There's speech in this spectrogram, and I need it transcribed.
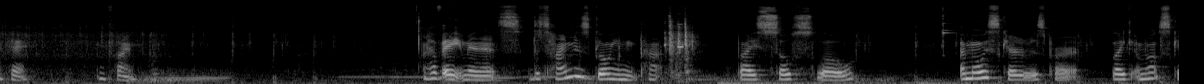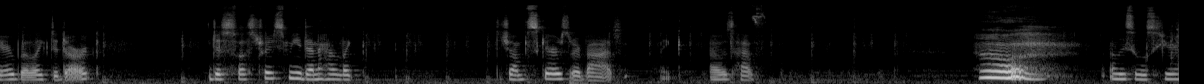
Okay, I'm fine. I have eight minutes. The time is going by so slow. I'm always scared of this part. Like, I'm not scared, but like the dark just frustrates me. Then I have like jump scares are bad. Like, I always have. Oh, At least it was here.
